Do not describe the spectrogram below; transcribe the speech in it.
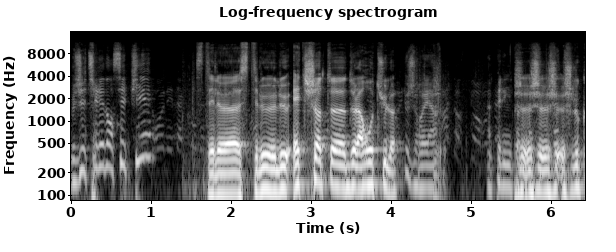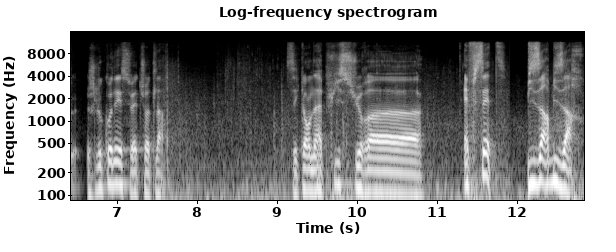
Mais j'ai tiré dans ses pieds C'était le, c'était le, le headshot euh, de la rotule. J'aurais un... Un. Je, je, je, je le, je le connais ce headshot là. C'est quand on appuie sur euh, F7. Bizarre, bizarre.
